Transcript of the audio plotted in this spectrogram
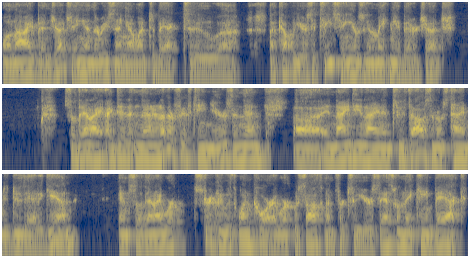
Well, now I'd been judging, and the reasoning I went to back to uh, a couple years of teaching, it was going to make me a better judge. So then I, I, did it, and then another 15 years, and then uh, in 99 and 2000, it was time to do that again. And so then I worked strictly with one corps. I worked with Southwind for two years. That's when they came back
